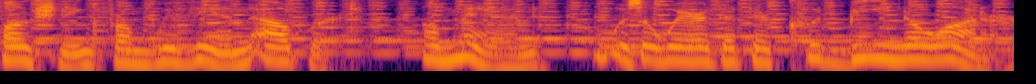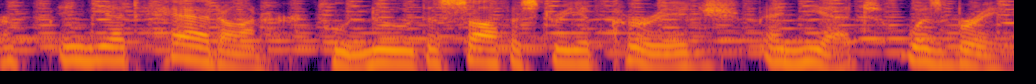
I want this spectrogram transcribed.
functioning from within outward a man who was aware that there could be no honor, and yet had honor, who knew the sophistry of courage, and yet was brave.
